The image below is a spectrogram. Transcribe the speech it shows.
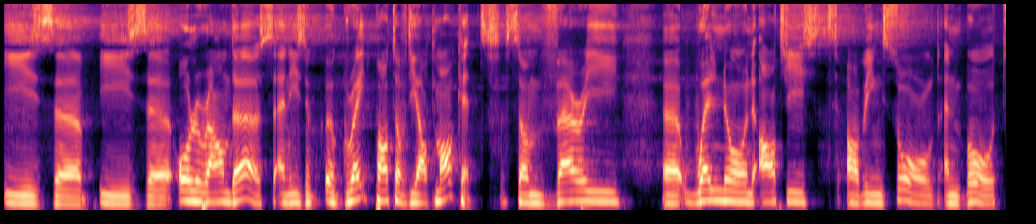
is uh, is uh, all around us and is a, a great part of the art market. Some very uh, well-known artists are being sold and bought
